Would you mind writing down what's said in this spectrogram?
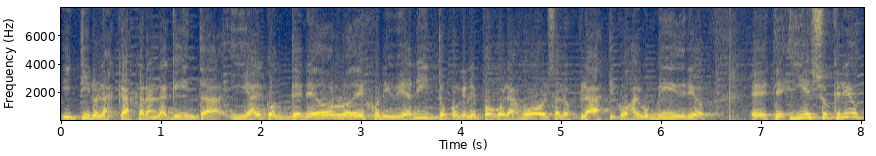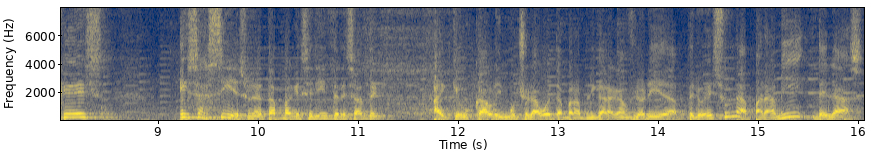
y tiro las cáscaras en la quinta y al contenedor lo dejo livianito porque le pongo las bolsas, los plásticos, algún vidrio. Este, y eso creo que es, es así, es una etapa que sería interesante, hay que buscarle y mucho la vuelta para aplicar acá en Florida, pero es una, para mí, de las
